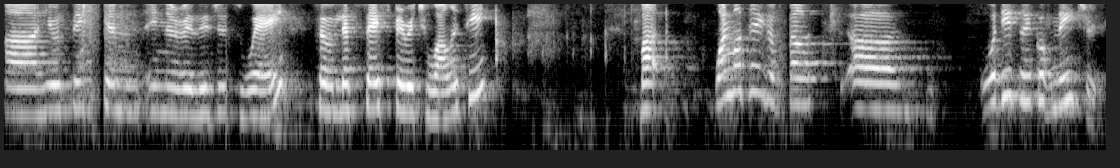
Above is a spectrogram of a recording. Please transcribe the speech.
Uh, he was thinking in a religious way. So let's say spirituality. But one more thing about uh, what do you think of nature?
